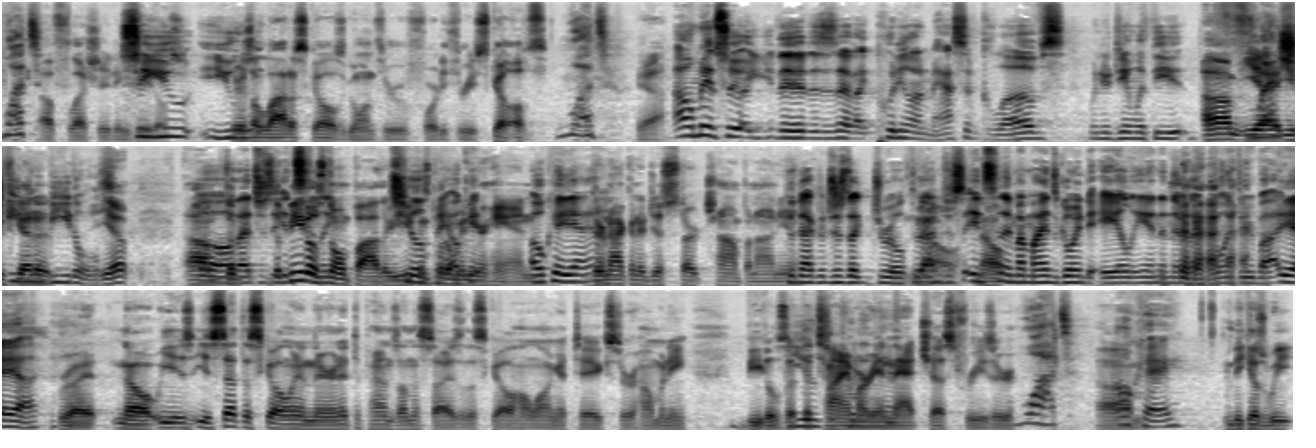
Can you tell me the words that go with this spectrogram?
what? of flesh-eating So beetles. you- you- There's a lot of skulls going through 43 skulls. What? Yeah. Oh man, so you- is that like putting on massive gloves when you're dealing with the Um, yeah, flesh-eating beetles? Yep. Um, Oh, the, that just the beetles don't bother you. You can put me. them in your hand. Okay, yeah, They're not going to just start chomping on you. They're not gonna just like drill through. I'm just instantly no. my mind's going to Alien, and they're like going through. Body. Yeah, yeah. Right. No, you, you set the skull in there, and it depends on the size of the skull, how long it takes, or how many beetles at the time are in in that chest freezer. What? Um, okay. Because we,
